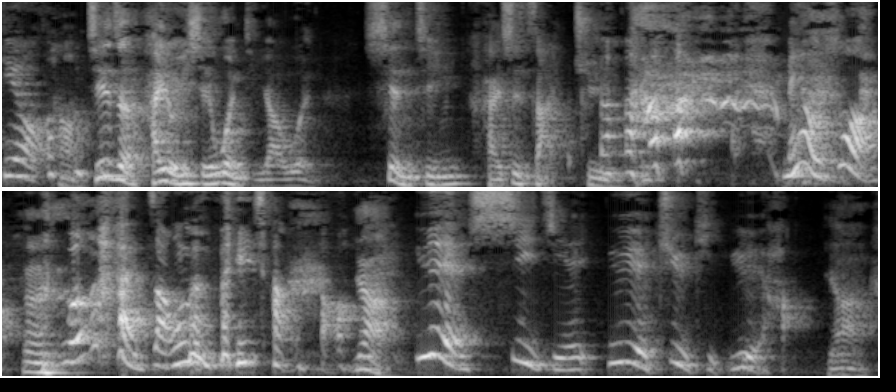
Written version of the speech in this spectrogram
丢！好，接着还有一些问题要问：现金还是载具？没有错，文海掌握的非常好呀，越细节越具体越好。呀，yeah,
